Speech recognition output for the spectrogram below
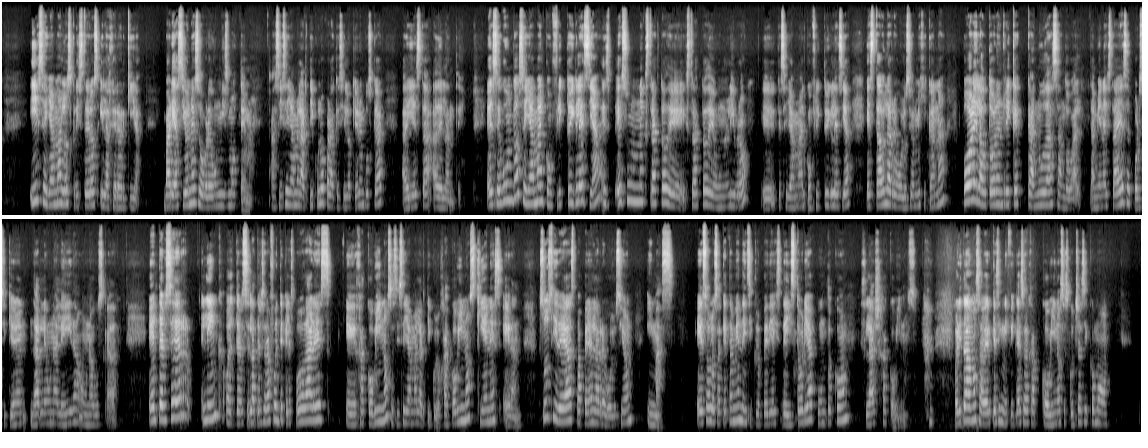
y se llama Los cristeros y la jerarquía, variaciones sobre un mismo tema. así se llama el artículo para que si lo quieren buscar, ahí está adelante. El segundo se llama El conflicto iglesia, es, un extracto de, extracto de un libro eh, que se llama El conflicto iglesia, Estado en la Revolución Mexicana, por el autor Enrique Canuda Sandoval. También ahí está ese por si quieren darle una leída o una buscada. El tercer link o la tercera fuente que les puedo dar es eh, Jacobinos, así se llama el artículo. Jacobinos, ¿quiénes eran? Sus ideas, papel en la revolución y más. Eso lo saqué también de enciclopedia de historia.com slash jacobinos. Ahorita vamos a ver qué significa eso de jacobinos. Se escucha así como,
